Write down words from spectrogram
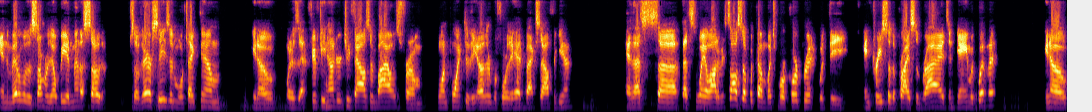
in the middle of the summer, they'll be in Minnesota. So their season will take them, you know, what is that, 1,500, 2,000 miles from one point to the other before they head back south again. And that's uh, that's the way a lot of it's also become much more corporate with the increase of the price of rides and game equipment you know,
